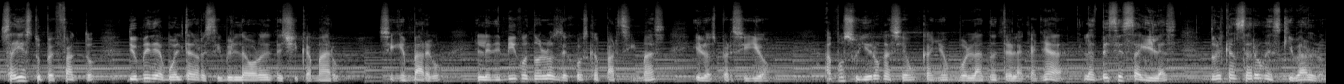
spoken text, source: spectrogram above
Sai estupefacto dio media vuelta al recibir la orden de Shikamaru sin embargo, el enemigo no los dejó escapar sin más y los persiguió. Ambos huyeron hacia un cañón volando entre la cañada. Las bestias águilas no alcanzaron a esquivarlo.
